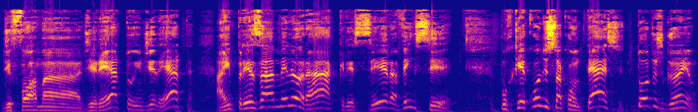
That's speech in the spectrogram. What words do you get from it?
de forma direta ou indireta, a empresa a melhorar, a crescer, a vencer. Porque quando isso acontece, todos ganham.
